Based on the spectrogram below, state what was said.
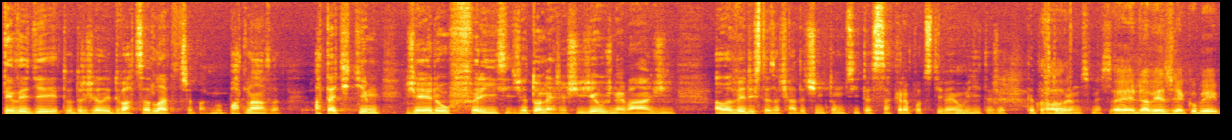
Ty lidi to drželi 20 let třeba, nebo 15 let. A teď tím, že jedou free, že to neřeší, že už neváží, ale vy, když jste začátečník, to musíte sakra poctivě a hmm. uvidíte, že teprve to bude smysl. To je jedna věc, že jakoby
